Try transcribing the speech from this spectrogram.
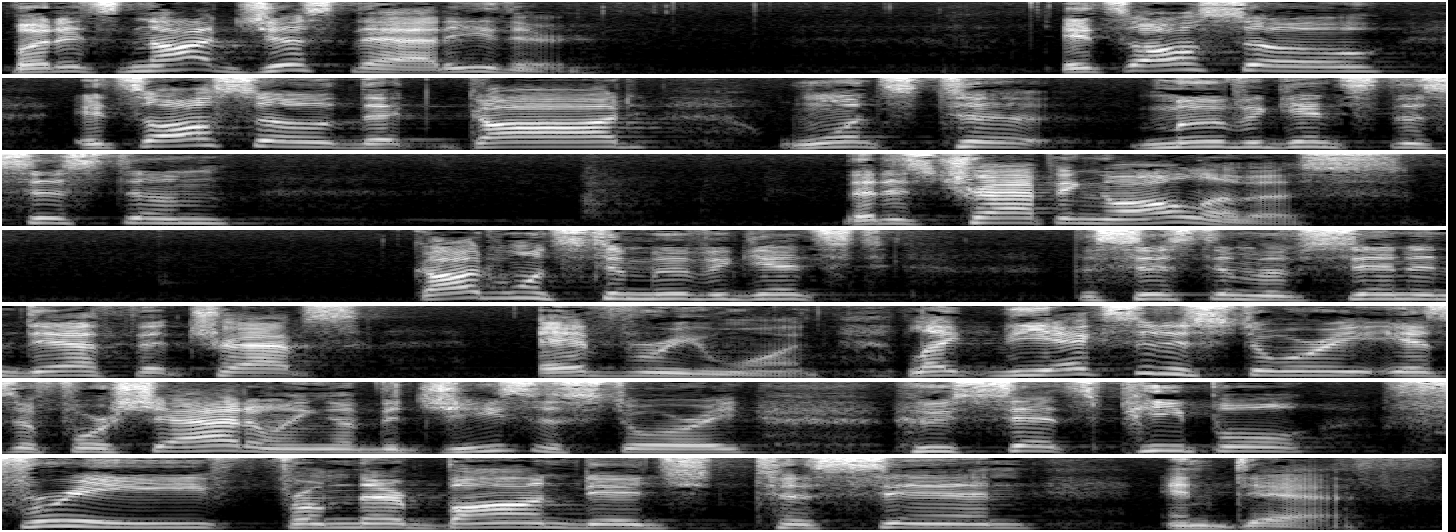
But it's not just that either. It's also it's also that God wants to move against the system that is trapping all of us. God wants to move against the system of sin and death that traps everyone. Like the Exodus story is a foreshadowing of the Jesus story who sets people free from their bondage to sin and death.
